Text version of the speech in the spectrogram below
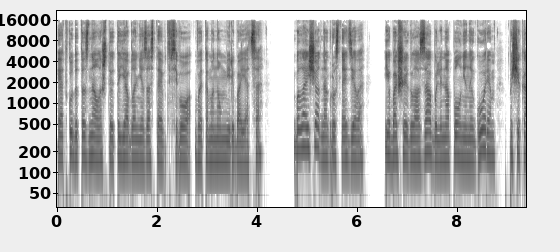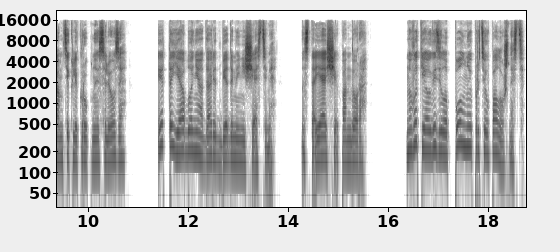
и откуда-то знала, что эта яблоня заставит всего в этом ином мире бояться. Была еще одна грустная дева. Ее большие глаза были наполнены горем, по щекам текли крупные слезы. Эта яблоня одарит бедами и несчастьями. Настоящая Пандора. Но вот я увидела полную противоположность.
